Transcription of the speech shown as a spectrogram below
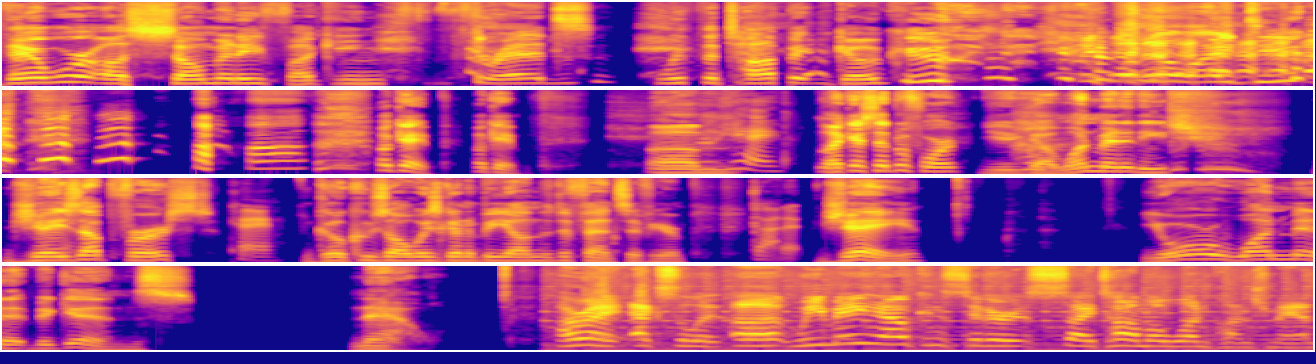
there were uh, so many fucking threads with the topic Goku. You have no idea. okay, okay. Um, okay. like I said before, you got one minute each. Jay's up first. Okay. Goku's always going to be on the defensive here. Got it. Jay, your one minute begins now. All right, excellent. Uh, we may now consider Saitama One Punch Man.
